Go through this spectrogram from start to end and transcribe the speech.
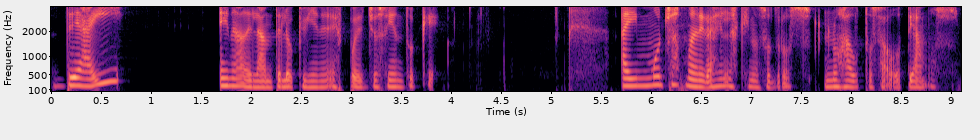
de ahí en adelante, lo que viene después, yo siento que hay muchas maneras en las que nosotros nos autosaboteamos.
